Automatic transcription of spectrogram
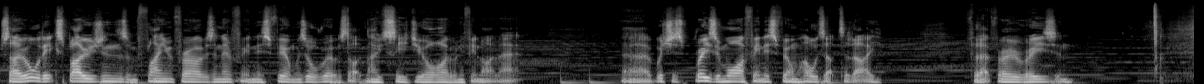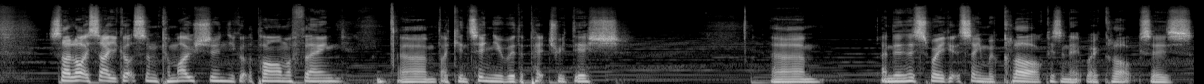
So all the explosions and flamethrowers and everything in this film was all real. It's like no CGI or anything like that, uh, which is reason why I think this film holds up today. For that very reason. So, like I say, you've got some commotion. you've got the Palmer thing. Um, they continue with the Petri dish, um, and then this is where you get the same with Clark, isn't it? Where Clark says,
